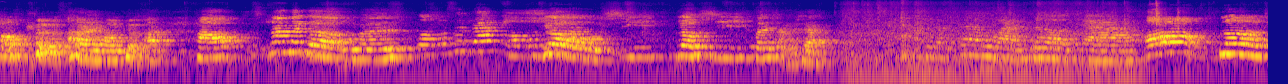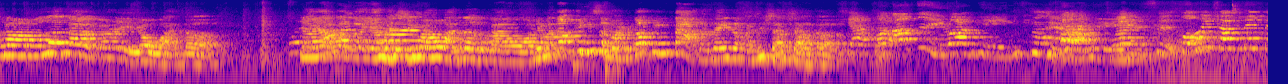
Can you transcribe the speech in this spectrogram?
好可爱，好可爱。好，那那个我们。我不是芭比。又熙，又熙，分享一下。我在玩乐高。哦，乐高，乐高有个人也有玩的。瑶瑶哥哥也很喜欢玩乐高哦。你们都拼什么？你们都拼大的那一种，还是小小的？小的。我都自己乱拼。自己乱拼。我会帮妹妹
